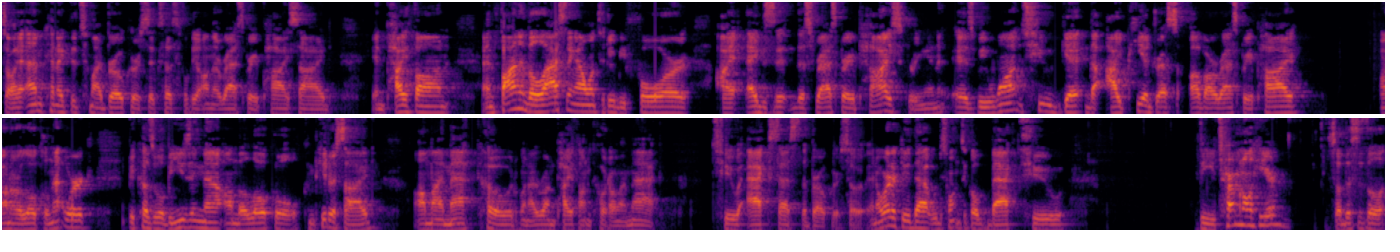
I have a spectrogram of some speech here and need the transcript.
So I am connected to my broker successfully on the Raspberry Pi side in Python. And finally, the last thing I want to do before I exit this Raspberry Pi screen is we want to get the IP address of our Raspberry Pi on our local network because we'll be using that on the local computer side on my Mac code when I run Python code on my Mac to access the broker. So in order to do that, we just want to go back to the terminal here. So this is the,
